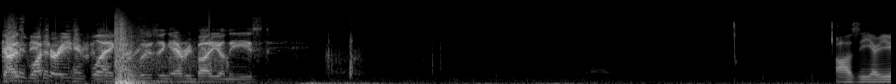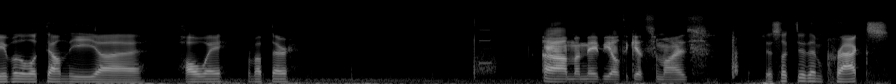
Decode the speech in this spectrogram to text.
Guys, watch our east flank. We're losing everybody on the east. Ozzy, are you able to look down the uh, hallway from up there? Um, I may be able to get some eyes. Just look through them cracks,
